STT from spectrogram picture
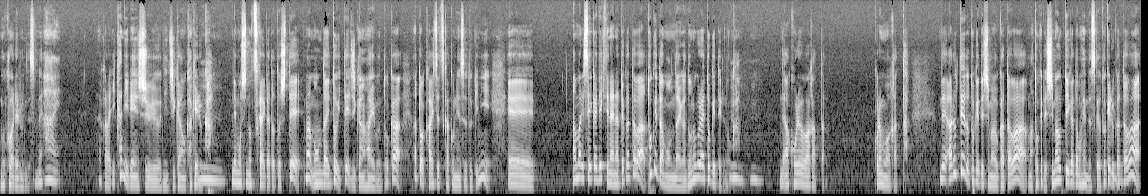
報われるんですね。はい。だからいかに練習に時間をかけるか、うん。で模試の使い方として、まあ、問題解いて時間配分とかあとは解説確認するときに、えーあんまり正解できてないなという方は解けた問題がどのぐらい解けているのか、うんうん。であこれは分かった。これも分かったである程度解けてしまう方は、まあ、解けてしまうって言い方も変ですけど解ける方は、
